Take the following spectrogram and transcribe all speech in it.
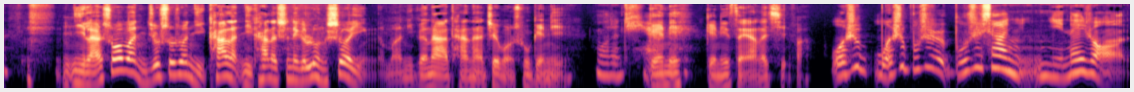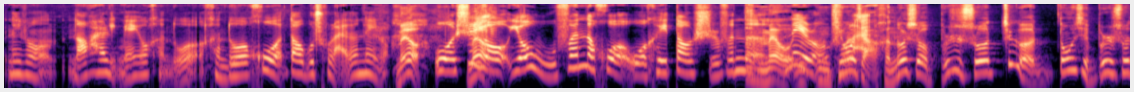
你来说吧，你就说说你看了，你看的是那个《论摄影》的吗？你跟大家谈谈这本书给你，我的天，给你给你怎样的启发？我是我是不是不是像你你那种那种脑海里面有很多很多货倒不出来的那种？没有，我是有有五分的货，我可以倒十分的内容。你听我讲，很多时候不是说这个东西不是说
